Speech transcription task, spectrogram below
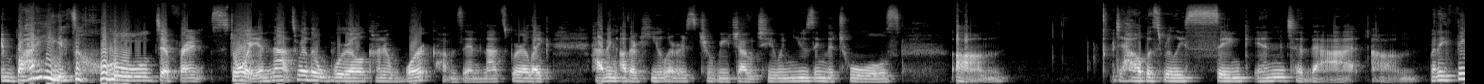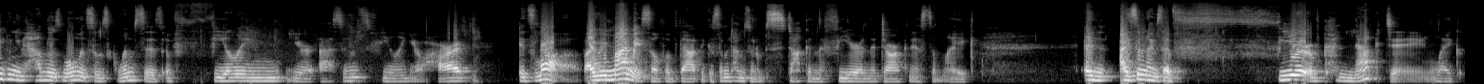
embodying it's a whole different story and that's where the real kind of work comes in and that's where like having other healers to reach out to and using the tools um, to help us really sink into that. Um, but I think when you have those moments, those glimpses of feeling your essence, feeling your heart, it's love. I remind myself of that because sometimes when I'm stuck in the fear and the darkness, I'm like, and I sometimes have fear of connecting, like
